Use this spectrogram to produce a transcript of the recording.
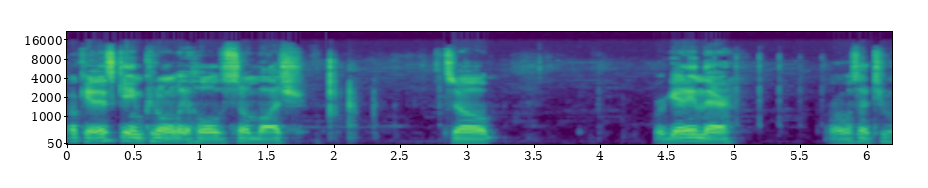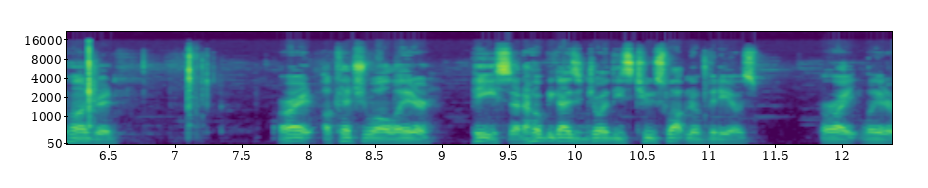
Okay, this game could only hold so much. So, we're getting there. We're almost at 200. Alright, I'll catch you all later. Peace, and I hope you guys enjoyed these two swap note videos. Alright, later.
